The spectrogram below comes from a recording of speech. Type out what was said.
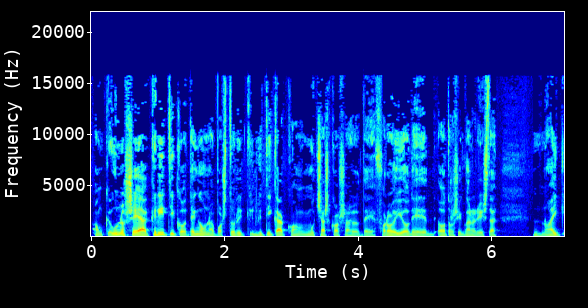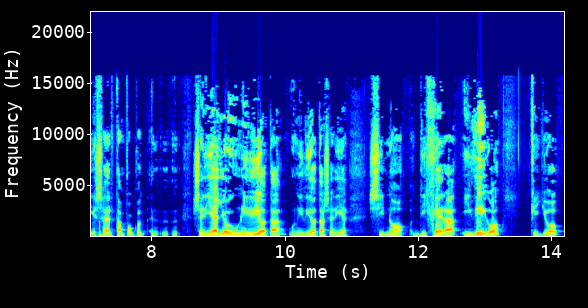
aunque uno sea crítico, tenga una postura crítica con muchas cosas de Freud o de otros psicoanalistas, no hay que ser tampoco, sería yo un idiota, un idiota sería si no dijera y digo que yo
